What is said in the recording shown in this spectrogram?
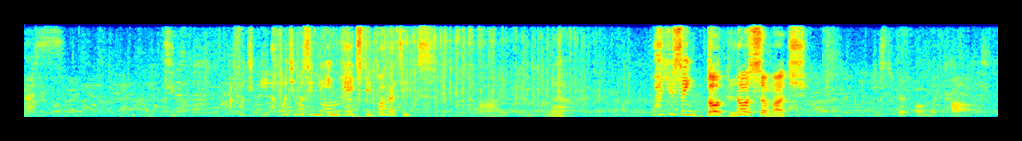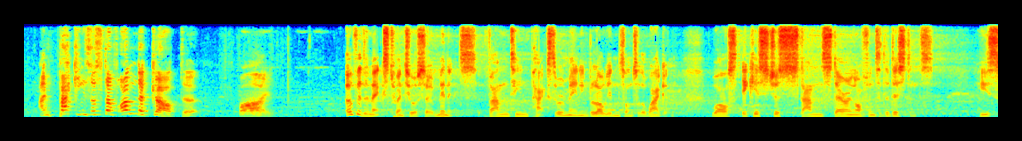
Yes. I thought he, I thought he was in, engaged in politics. I don't know. Why are you saying don't know so much? Just get on the cart. I'm packing the stuff on the cart. Fine. Over the next 20 or so minutes, Valentine packs the remaining belongings onto the wagon, whilst Ikis just stands staring off into the distance. He's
